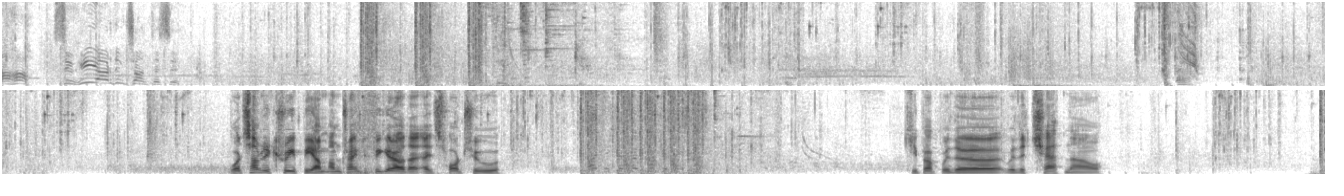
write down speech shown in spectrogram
Aha, sıhhi yardım çantası. What sounded creepy? I'm, I'm trying to figure out. I- It's hard to keep up with the with the chat now. We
